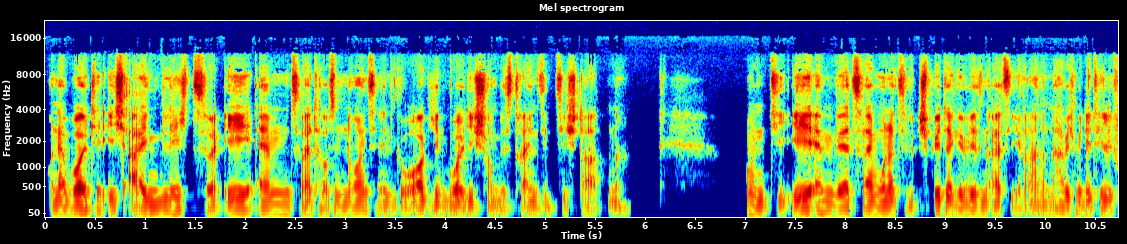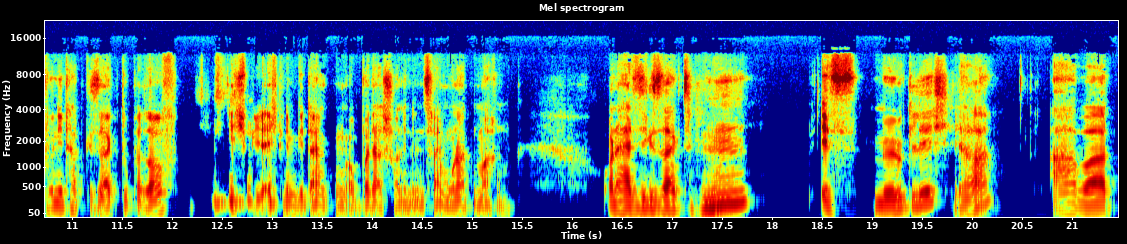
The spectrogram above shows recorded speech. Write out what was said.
Und da wollte ich eigentlich zur EM 2019 in Georgien, wollte ich schon bis 73 starten. Ne? Und die EM wäre zwei Monate später gewesen als Iran. Und dann habe ich mit ihr telefoniert, habe gesagt, du pass auf, ich spiele echt mit dem Gedanken, ob wir das schon in den zwei Monaten machen. Und dann hat sie gesagt, hm, ist möglich, ja, aber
